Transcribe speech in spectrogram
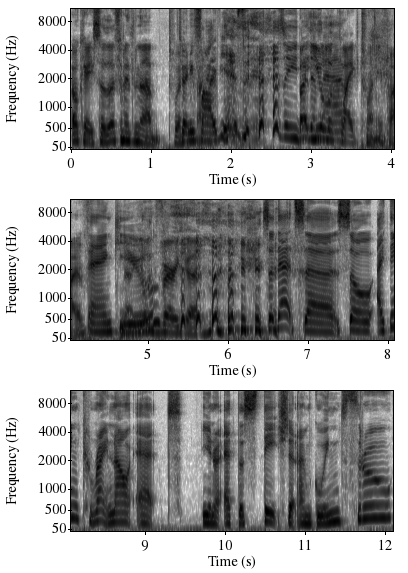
okay so definitely not 25, 25, yes. So you but the you look like 25 Thank No, you you. look very good so that's uh so I think right now at you know at the stage that I'm going through,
